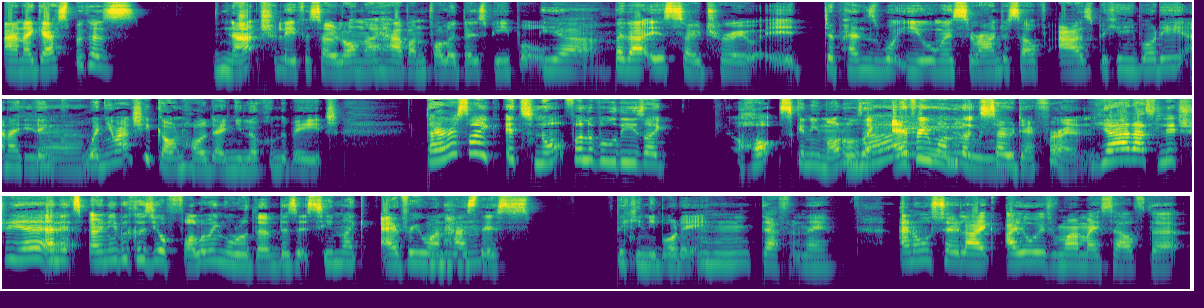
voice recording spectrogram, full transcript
And I guess because naturally for so long I have unfollowed those people. Yeah. But that is so true. It depends what you almost surround yourself as bikini body. And I think Yeah. when you actually go on holiday and you look on the beach, there is like it's not full of all these like hot skinny models. Like everyone looks so different. yeah that's literally it And it's only because you're following all of them does it seem like everyone has this bikini body. Mm, definitely and also like i always remind myself that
